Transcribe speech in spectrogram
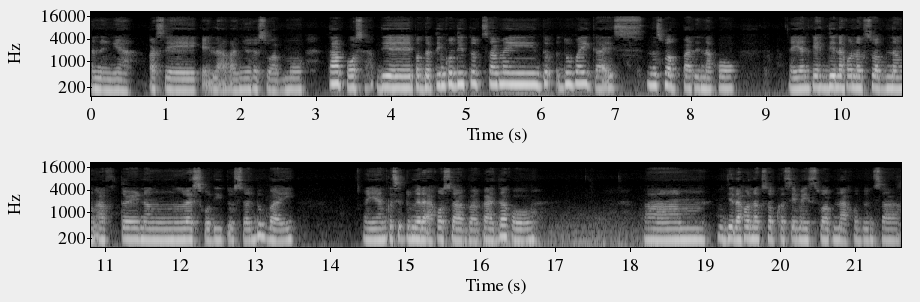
ano niya kasi kailangan nyo sa swab mo. Tapos, di, pagdating ko dito sa may Dubai guys, na swab pa rin ako. Ayan, kahit din ako nag-swab ng after ng rest ko dito sa Dubai. Ayan, kasi tumira ako sa barkada ko. Um, hindi na ako nag-swab kasi may swab na ako dun sa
